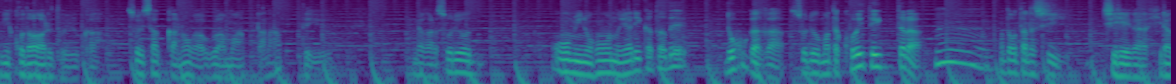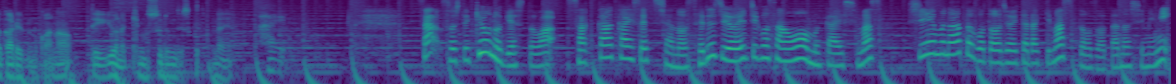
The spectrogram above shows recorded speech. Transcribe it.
にこだわるというかそういうサッカーの方が上回ったなっていう。だからそれを近江の方のやり方でどこかがそれをまた超えていったらうん。また新しい地平が開かれるのかなっていうような気もするんですけどね。はいさあそして今日のゲストはサッカー解説者のセルジオエチゴさんをお迎えします。CM の後ご登場いただきます。どうぞお楽しみに。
